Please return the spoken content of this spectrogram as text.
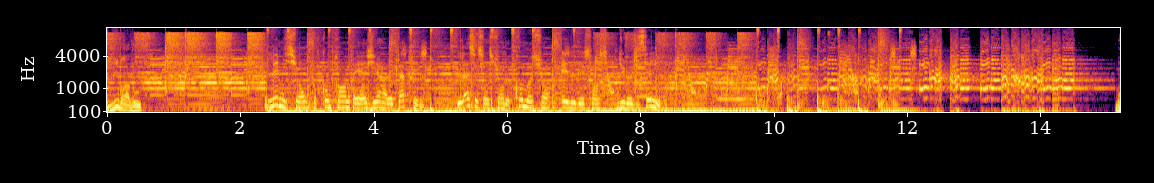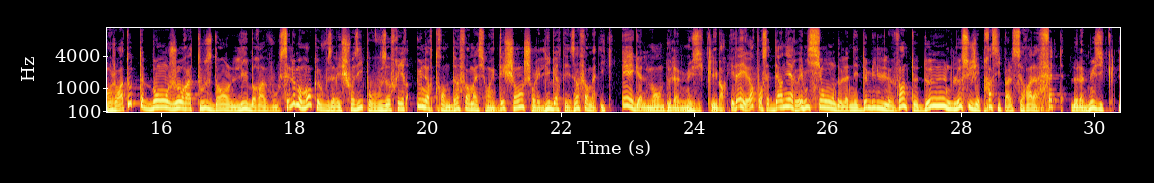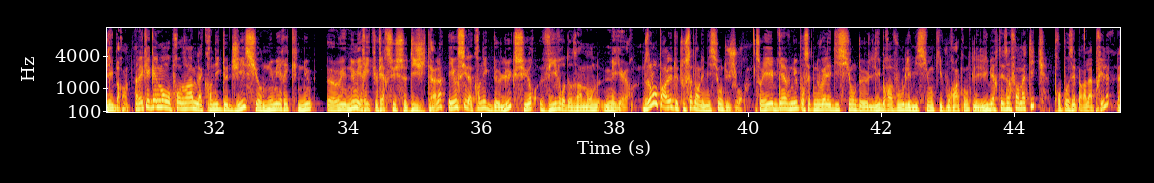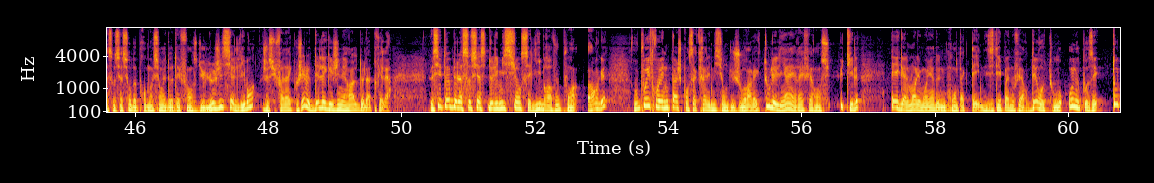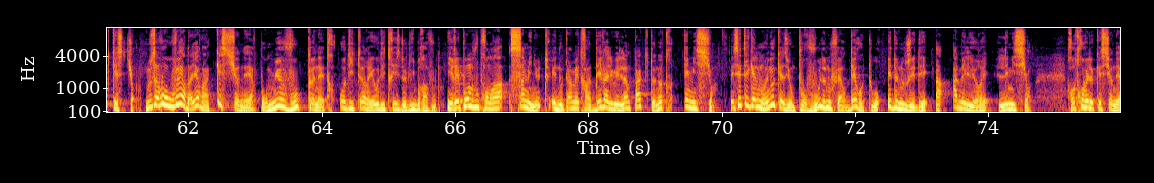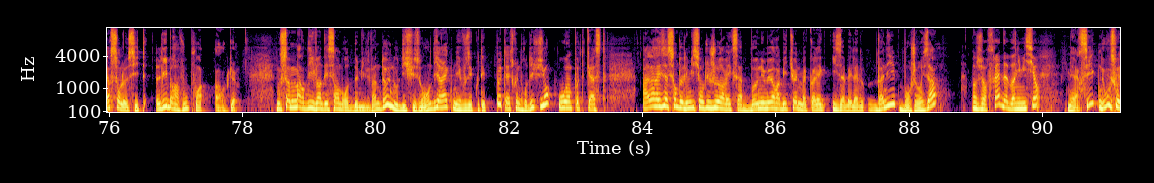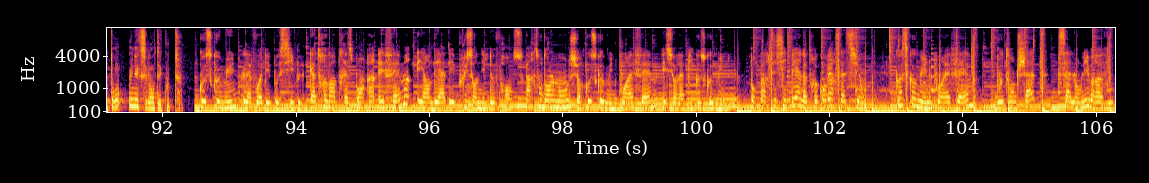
Libre à vous. L'émission pour comprendre et agir avec l'April, l'association de promotion et de défense du logiciel libre. Bonjour à toutes, bonjour à tous dans Libre à vous. C'est le moment que vous avez choisi pour vous offrir 1h30 d'informations et d'échanges sur les libertés informatiques et également de la musique libre. Et d'ailleurs, pour cette dernière émission de l'année 2022, le sujet principal sera la fête de la musique libre. Avec également au programme la chronique de G sur numérique, euh, numérique versus digital et aussi la chronique de Luc sur vivre dans un monde meilleur. Nous allons parler de tout ça dans l'émission du jour. Soyez bienvenus pour cette nouvelle édition de Libre à vous, l'émission qui vous raconte les libertés informatiques proposée par l'April, l'association de promotion et de défense du logiciel libre. Je suis Frédéric Couchet, le délégué général de l'April. Le site web de l'association de l'émission, c'est libreavou.org. Vous pouvez trouver une page consacrée à l'émission du jour avec tous les liens et références utiles et également les moyens de nous contacter. N'hésitez pas à nous faire des retours ou nous poser Nous avons ouvert d'ailleurs un questionnaire pour mieux vous connaître, auditeurs et auditrices de Libre à vous. Y répondre vous prendra 5 minutes et nous permettra d'évaluer l'impact de notre émission. Et c'est également une occasion pour vous de nous faire des retours et de nous aider à améliorer l'émission. Retrouvez le questionnaire sur le site libreavou.org. Nous sommes mardi 20 décembre 2022, nous diffusons en direct, mais vous écoutez peut-être une rediffusion ou un podcast. À la réalisation de l'émission du jour, avec sa bonne humeur habituelle, ma collègue Isabelle Vanni. Bonjour Isa. Bonjour Fred, bonne émission. Merci, nous vous souhaitons une excellente écoute. Cause commune, la voix des possibles, 93.1 FM et en DAB+, en Ile-de-France. Partout dans le monde sur causecommune.fm et sur l'appli Cause Commune. Pour participer à notre conversation, causecommune.fm, bouton de chat, salon libre à vous.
